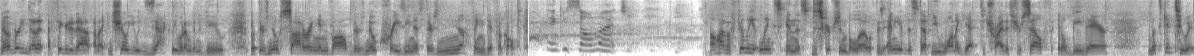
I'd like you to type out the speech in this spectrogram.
Now I've already done it, I figured it out, and I can show you exactly what I'm going to do, but there's no soldering involved, there's no craziness, there's nothing difficult. Thank you so much. I'll have affiliate links in this description below. If there's any of this stuff you want to get to try this yourself, it'll be there. Let's get to it.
